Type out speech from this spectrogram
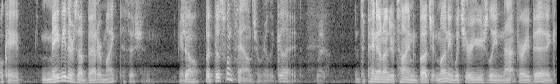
okay, maybe there's a better mic position, you Sure. know, but this one sounds really good. right. Depending on your time and budget money, which you're usually not very big,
